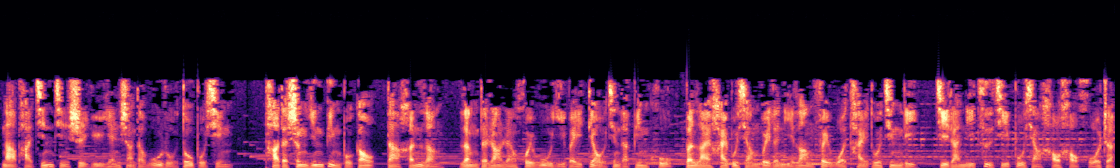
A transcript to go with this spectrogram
哪怕仅仅是语言上的侮辱都不行。他的声音并不高，但很冷，冷的让人会误以为掉进了冰窟。本来还不想为了你浪费我太多精力，既然你自己不想好好活着，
